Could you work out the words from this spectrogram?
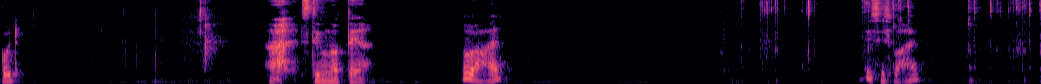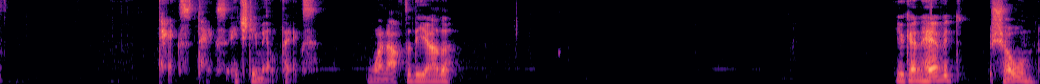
good. Ah, it's still not there. Why? This is why. Tags, tags, HTML tags, one after the other. You can have it shown.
